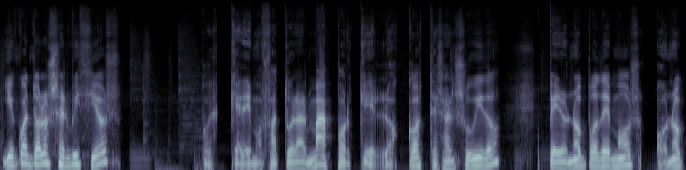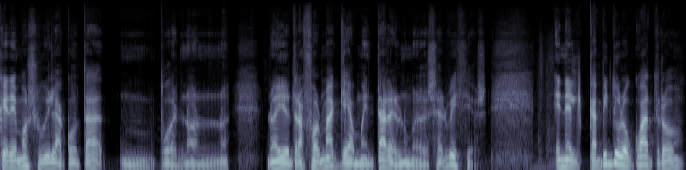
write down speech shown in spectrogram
Y en cuanto a los servicios, pues queremos facturar más porque los costes han subido, pero no podemos o no queremos subir la cuota, mm, pues no, no, hay otra forma que aumentar el número de servicios. En el capítulo 4,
